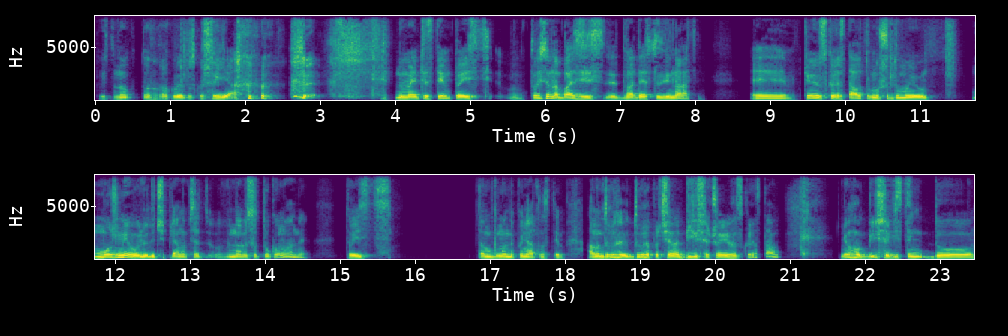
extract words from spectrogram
Тобто станок того року випуску, що я. ну, менше з тим. Тобто, то все на базі 2D112. Е, Чи я його скористав? Тому що, думаю, можливо, люди чіпляли на висоту колони. Тобто, там було непонятно з тим. Але друга, друга причина більше, що я його скористав, в нього більше відстань до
